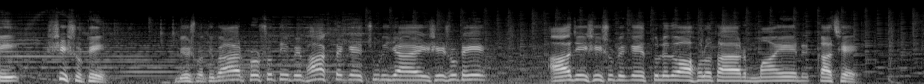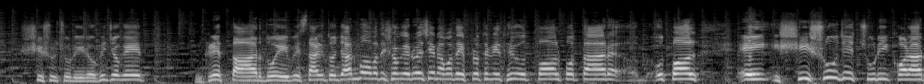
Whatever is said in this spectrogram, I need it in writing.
এই শিশুটি বৃহস্পতিবার প্রসূতি বিভাগ থেকে চুরি যায় শিশুটি আজ এই শিশুটিকে তুলে দেওয়া হলো তার মায়ের কাছে। শিশু চুরির অভিযোগে গ্রেপ্তার দুই বিস্তারিত জানব। আমাদের সঙ্গে রয়েছেন আমাদের প্রতিনিধি উৎপল পোতার উৎপল, এই শিশু যে চুরি করার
